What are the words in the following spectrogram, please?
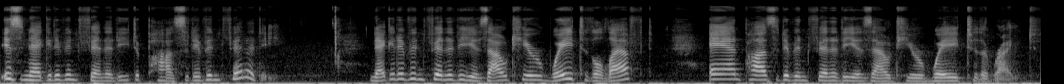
is negative infinity to positive infinity. Negative infinity is out here way to the left and positive infinity is out here way to the right.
